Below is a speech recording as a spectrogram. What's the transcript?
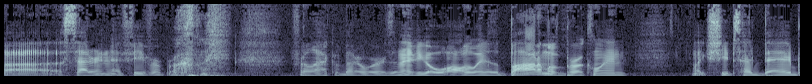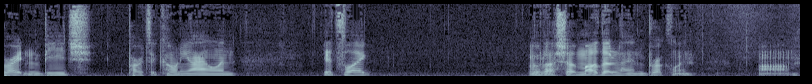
uh, Saturday Night Fever Brooklyn, for lack of better words. And then if you go all the way to the bottom of Brooklyn, like Sheepshead Bay, Brighton Beach, parts of Coney Island. It's like Russia motherland, Brooklyn. Um,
